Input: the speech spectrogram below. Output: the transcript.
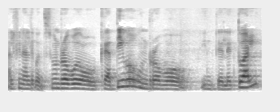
al final de cuentas. Un robo creativo, un robo intelectual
